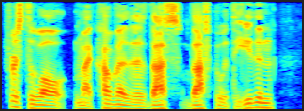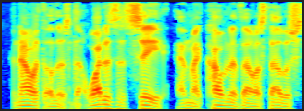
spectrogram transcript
First of all, my covenant is das, dafka with the Eden, and now with others. Now, why does it say, and my covenant I will establish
